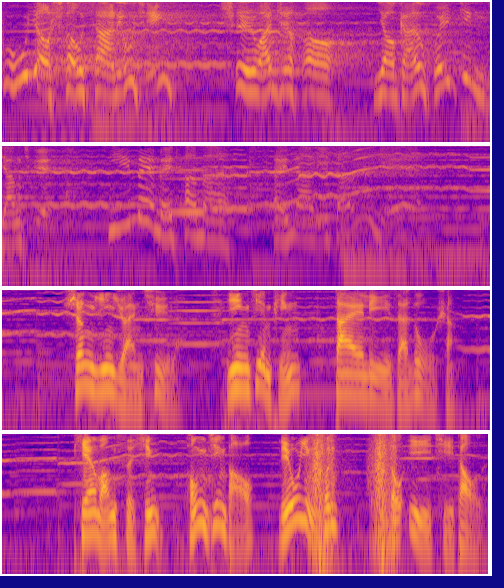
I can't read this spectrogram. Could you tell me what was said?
不要手下留情。吃完之后要赶回靖江去，你妹妹他们在那里等你。声音远去了，尹建平呆立在路上。天王四星、洪金宝、刘应坤都一起到了。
